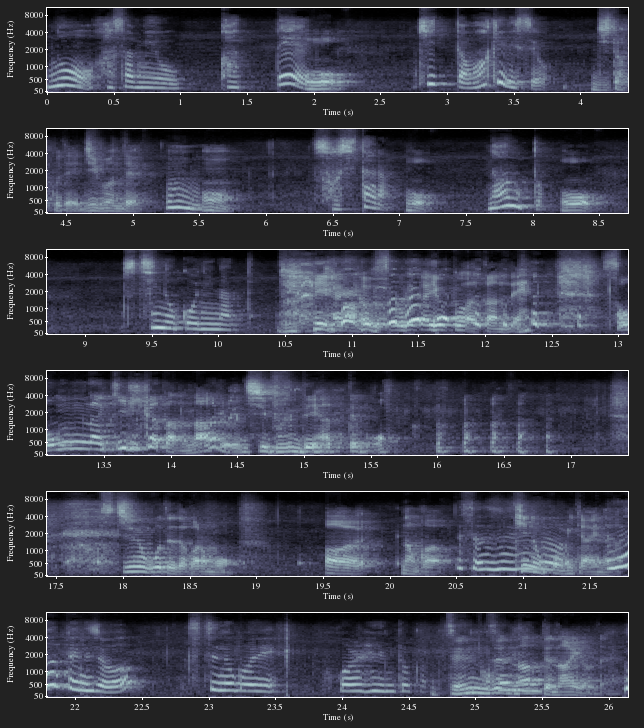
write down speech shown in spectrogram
ーのハサミを買ってお。切ったわけですよ、自宅で自分で。うん。うん。そしたらお。なんとお。土の子になった いやいやそれがよくわかんねえ。そんな切り方になる？自分でやっても。土の子ってだからもうあなんかそうそうそうキノコみたいな。なってんでしょ？土の子にここら辺とか。全然なってないよね。な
